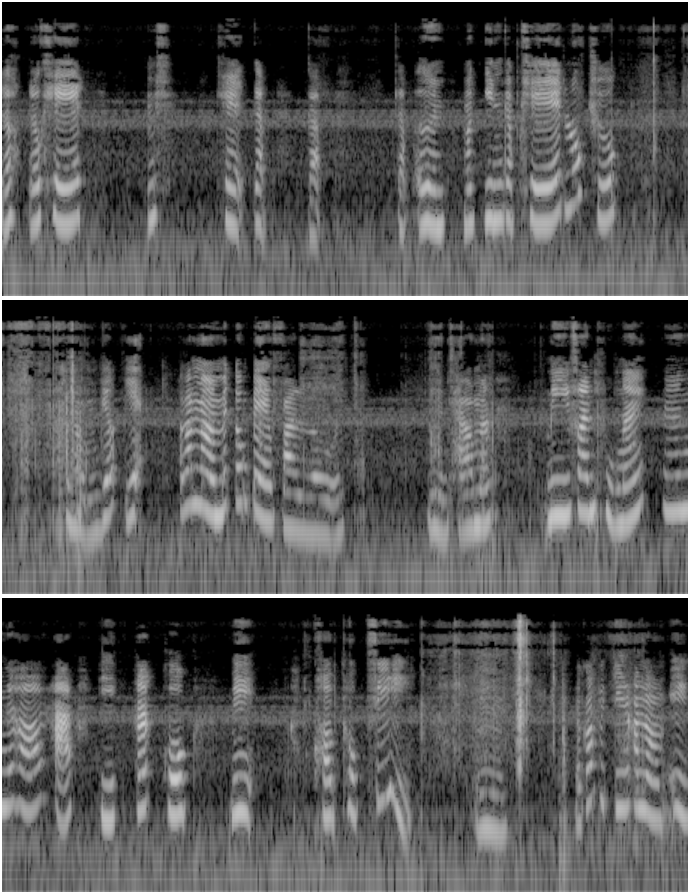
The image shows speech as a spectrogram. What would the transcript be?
แล้วแล้วเคทเคทกับกับกับเอิญมากินกับเคทลูกชุบขนมเยอะแยะ แล้วก็นอนไม่ต้องแปรงฟันเลยตื่นเช้ามา มีฟันผุไหมหนึ่งนะคะหาสี่ห้าหกมีครบทุกซี่อืมแล้วก็ไปกินขนมอีก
